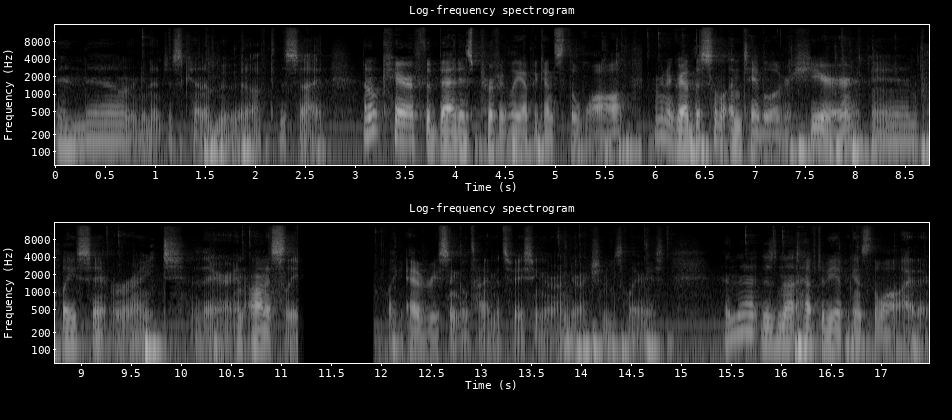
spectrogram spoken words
And now we're to just kind of move it off to the side. I don't care if the bed is perfectly up against the wall. I'm to grab this little end table over here and place it right there. And honestly, like every single time it's facing the wrong direction. It's hilarious. And that does not have to be up against the wall either.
